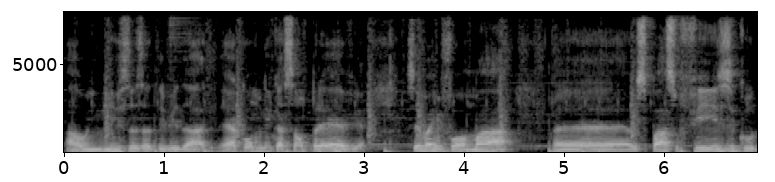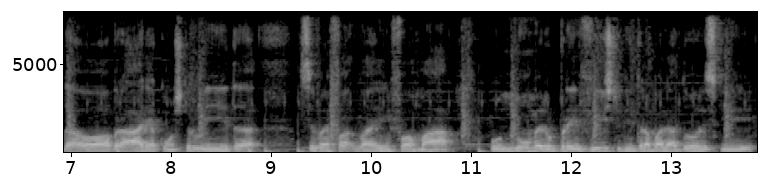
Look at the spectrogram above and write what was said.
ao início das atividades, é a comunicação prévia. Você vai informar é, o espaço físico da obra, a área construída, você vai, vai informar o número previsto de trabalhadores que,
